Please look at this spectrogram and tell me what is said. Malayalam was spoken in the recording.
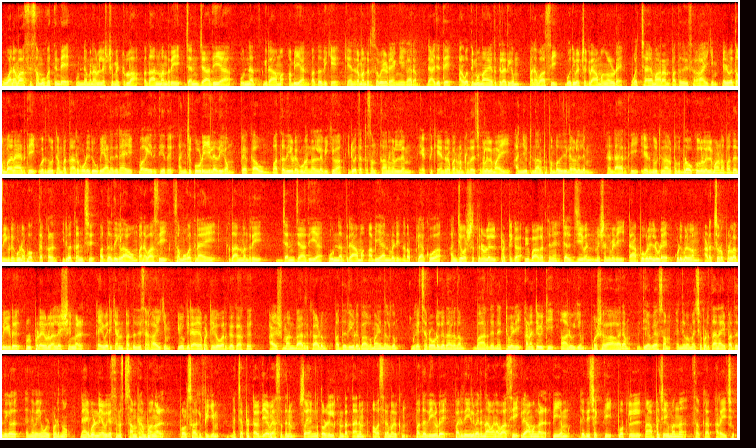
വനവാസി സമൂഹത്തിന്റെ ഉന്നമനം ലക്ഷ്യമിട്ടുള്ള പ്രധാനമന്ത്രി ജൻജാതീയ ഉന്നത് ഗ്രാമ അഭിയാൻ പദ്ധതിക്ക് കേന്ദ്രമന്ത്രിസഭയുടെ അംഗീകാരം. രാജ്യത്തെ അറുപത്തിമൂന്നായിരത്തിലധികം വനവാസി ഭൂരിപക്ഷ ഗ്രാമങ്ങളുടെ മുഖച്ഛായ മാറാൻ പദ്ധതി സഹായിക്കും. എഴുപത്തൊമ്പതിനായിരത്തി ഒരുന്നൂറ്റമ്പത്തി ആറ് കോടി രൂപയാണ് ഇതിനായി വകയിരുത്തിയത്. അഞ്ച് കോടിയിലധികം പേർക്കാവും പദ്ധതിയുടെ ഗുണങ്ങൾ ലഭിക്കുക. ഇരുപത്തെട്ട് സംസ്ഥാനങ്ങളിലും എട്ട് കേന്ദ്രഭരണ പ്രദേശങ്ങളിലുമായി അഞ്ഞൂറ്റി ജില്ലകളിലും രണ്ടായിരത്തി എഴുന്നൂറ്റി നാൽപ്പത് ബ്ലോക്കുകളിലുമാണ് പദ്ധതിയുടെ ഗുണഭോക്താക്കൾ. ഇരുപത്തഞ്ച് പദ്ധതികളാവും വനവാസി സമൂഹത്തിനായി പ്രധാനമന്ത്രി ജൻജാതീയ ഉന്നത് ഗ്രാമ അഭിയാൻ വഴി നടപ്പിലാക്കുക. അഞ്ചു വർഷത്തിനുള്ളിൽ പട്ടിക വിഭാഗത്തിന് ജൽജീവൻ മിഷൻ വഴി ടാപ്പുകളിലൂടെ കുടിവെള്ളം അടച്ചുറപ്പുള്ള വീട് ഉൾപ്പെടെയുള്ള ലക്ഷ്യങ്ങൾ കൈവരിക്കാൻ പദ്ധതി സഹായിക്കും. യോഗ്യരായ പട്ടികവർഗക്കാർക്ക് ആയുഷ്മാൻ ഭാരത് കാർഡും പദ്ധതിയുടെ ഭാഗമായി നൽകും. മികച്ച റോഡ് ഗതാഗതം ഭാരത് നെറ്റ് വഴി കണക്ടിവിറ്റി ആരോഗ്യം പോഷകാഹാരം വിദ്യാഭ്യാസം എന്നിവ മെച്ചപ്പെടുത്താനായി പദ്ധതികൾ എന്നിവയും ഉൾപ്പെടുന്നു. നൈപുണ്യ വികസന സംരംഭങ്ങൾ പ്രോത്സാഹിപ്പിക്കും. മെച്ചപ്പെട്ട വിദ്യാഭ്യാസത്തിനും സ്വയം തൊഴിൽ കണ്ടെത്താനും അവസരമൊരുക്കും. പദ്ധതിയുടെ പരിധിയിൽ വരുന്ന വനവാസി ഗ്രാമങ്ങൾ പി എം ഗതിശക്തി പോർട്ടലിൽ മാപ്പ് ചെയ്യുമെന്ന് സർക്കാർ അറിയിച്ചു.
